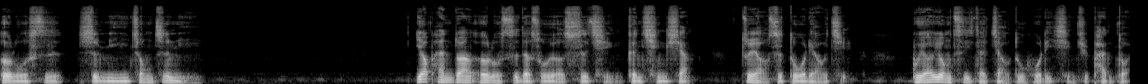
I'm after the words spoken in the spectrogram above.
俄罗斯是谜中之谜。”要判断俄罗斯的所有事情跟倾向，最好是多了解，不要用自己的角度或理性去判断，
